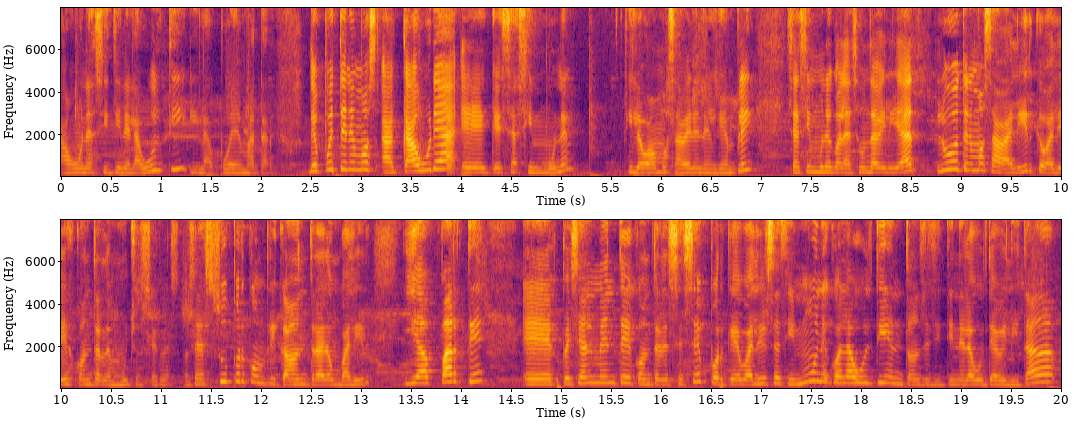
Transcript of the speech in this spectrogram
aún así tiene la ulti y la puede matar. Después tenemos a Kaura eh, que se hace inmune. Y lo vamos a ver en el gameplay. Se hace inmune con la segunda habilidad. Luego tenemos a Valir, que Valir es counter de muchos héroes. O sea, es súper complicado entrar a un Valir. Y aparte, eh, especialmente contra el CC, porque Valir se hace inmune con la ulti. Entonces, si tiene la ulti habilitada,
